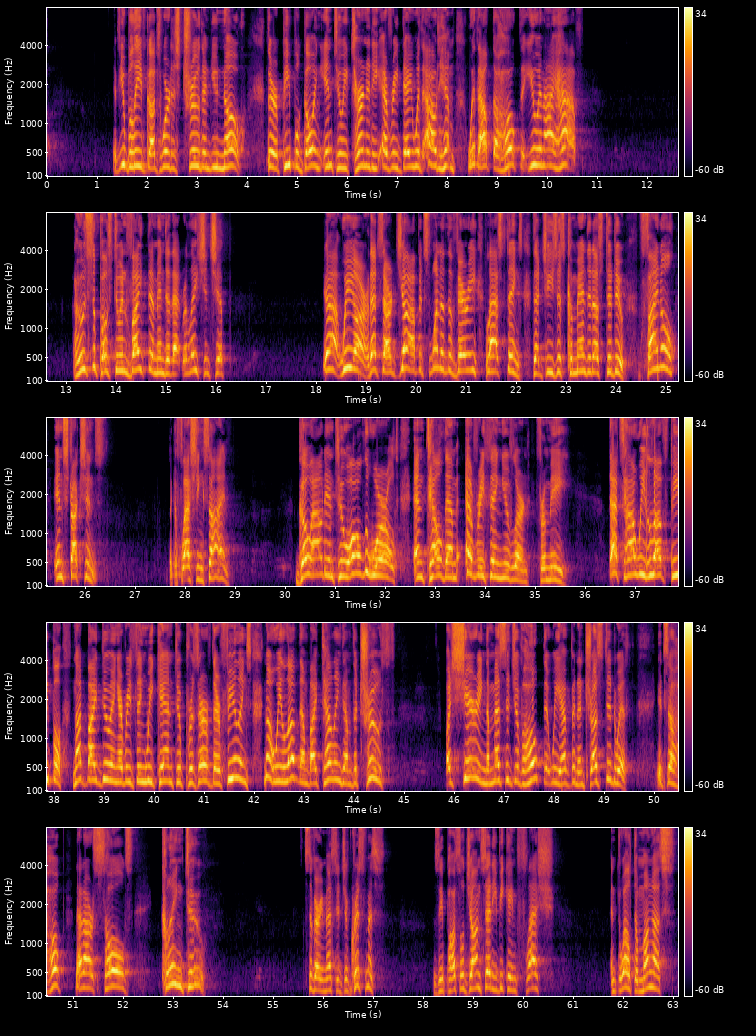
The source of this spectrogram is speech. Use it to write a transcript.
If you believe God's word is true, then you know there are people going into eternity every day without Him, without the hope that you and I have. Who's supposed to invite them into that relationship? Yeah, we are. That's our job. It's one of the very last things that Jesus commanded us to do. Final instructions, like a flashing sign. Go out into all the world and tell them everything you've learned from me. That's how we love people, not by doing everything we can to preserve their feelings. No, we love them by telling them the truth by sharing the message of hope that we have been entrusted with. It's a hope that our souls cling to. It's the very message of Christmas. As the Apostle John said, he became flesh and dwelt among us.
